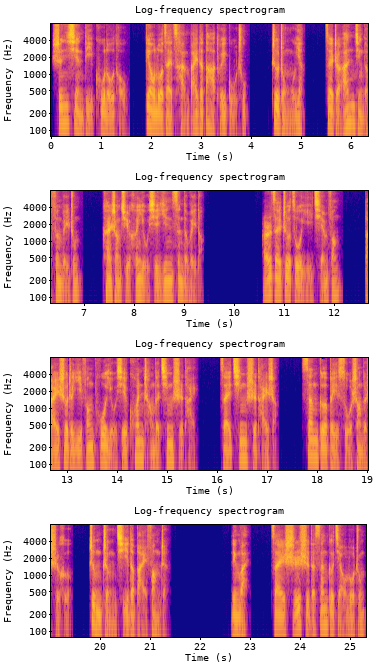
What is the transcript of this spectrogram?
身陷地骷髅头掉落在惨白的大腿骨处，这种模样。在这安静的氛围中，看上去很有些阴森的味道。而在这座椅前方，摆设着一方颇有些宽敞的青石台，在青石台上，三个被锁上的石盒正整齐地摆放着。另外，在石室的三个角落中，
